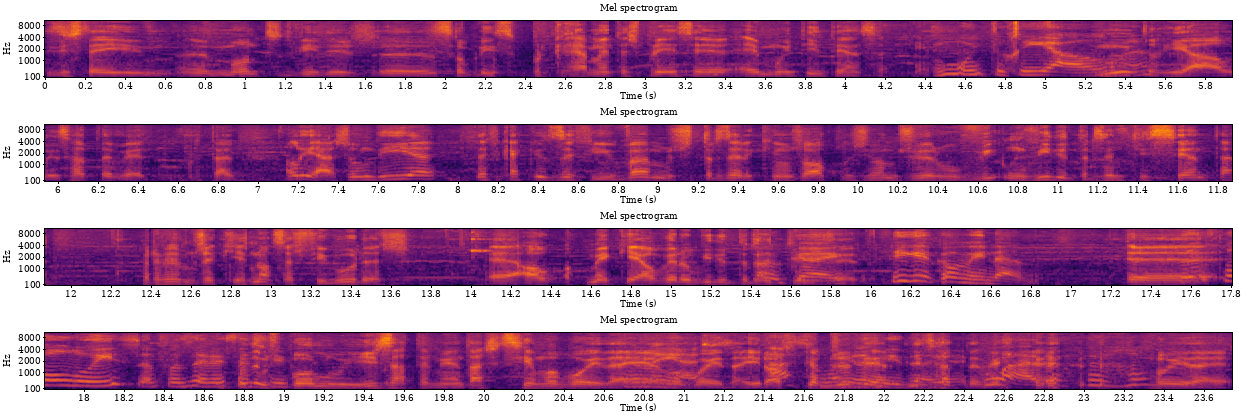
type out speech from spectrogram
Existem eh, montes de vídeos sobre isso, porque realmente a experiência é muito intensa. Muito real, Muito é? real, exatamente. Portanto, aliás, um dia deve ficar aqui o desafio. Vamos trazer aqui uns óculos e vamos ver vi- um vídeo 360 para vermos aqui as nossas figuras, ao- como é que é ao ver o vídeo 360. Ok, fica combinado. Eh, Podemos pôr o Luís a fazer essa Podemos figura. pôr o Luís, exatamente. Acho que sim, é uma boa ideia. É Também uma boa acho. ideia. E nós Acho ficamos uma a ver. Exatamente. claro. boa ideia.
